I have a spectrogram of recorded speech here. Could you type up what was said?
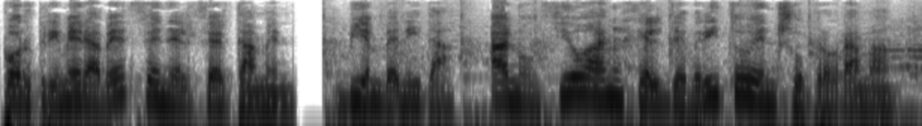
Por primera vez en el certamen, bienvenida, anunció Ángel de Brito en su programa.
